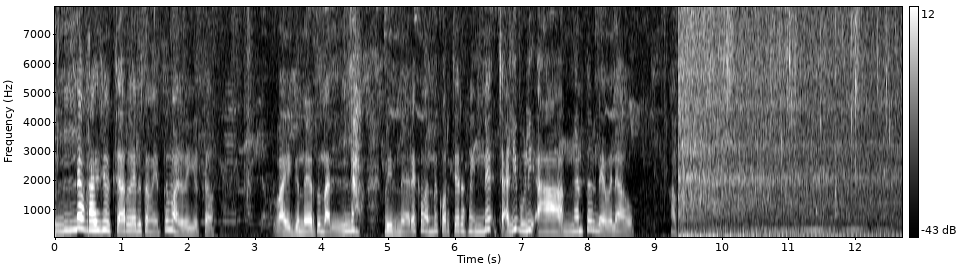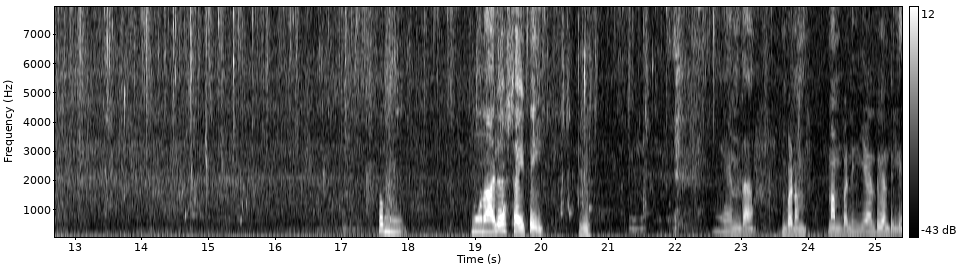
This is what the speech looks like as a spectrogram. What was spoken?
എല്ലാ പ്രാവശ്യവും ഉച്ചാറുവേല സമയത്ത് മഴ പെയ്യും കേട്ടോ വൈകുന്നേരത്ത് നല്ല വിരുന്നേരൊക്കെ വന്ന് കുറച്ച് നേരം പിന്നെ ചളി പുളി ആ അങ്ങനത്തെ ഒരു ലെവലാവും അപ്പം ഇപ്പം മൂന്നാൽ വർഷമായിട്ടേ. എന്താ ഇവിടെ നമ്പണി ചെയ്യാണ്ട് കണ്ടില്ലേ.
